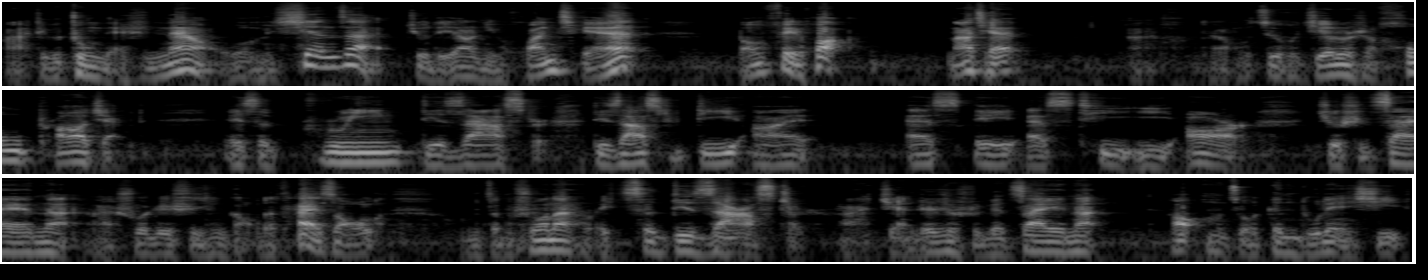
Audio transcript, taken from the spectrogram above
啊，这个重点是 now，我们现在就得让你还钱，甭废话，拿钱。啊，然后最后结论是 whole project is a green disaster. Disaster D I S A S T E R 就是灾难啊，说这事情搞得太糟了。我们怎么说呢？It's a disaster 啊，简直就是个灾难。好，我们做跟读练习。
